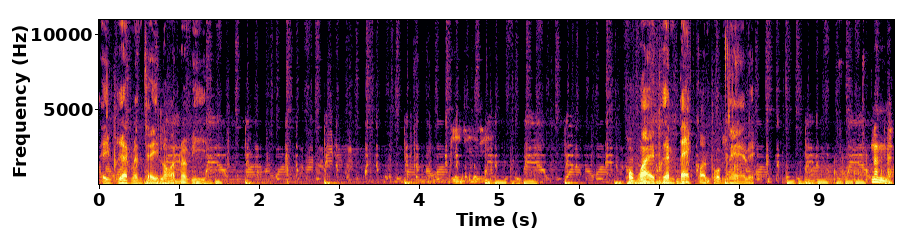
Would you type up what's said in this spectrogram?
ไอ้เพื่อนมันใจร้อนวะพี่ทีทีทีผมว่าไอ้เพื่อนแตกก่อนผมแน่เลย นั่นน่ะ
